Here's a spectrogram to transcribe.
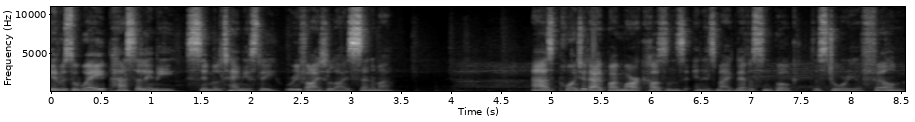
It was the way Pasolini simultaneously revitalized cinema. As pointed out by Mark Cousins in his magnificent book, The Story of Film,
